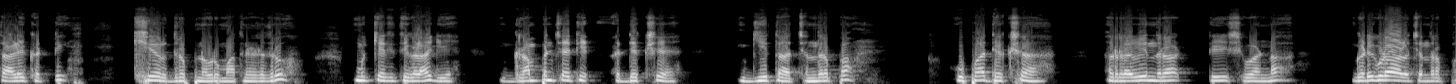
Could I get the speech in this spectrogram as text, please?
ತಾಳಿಕಟ್ಟಿ, ಕೆ ರುದ್ರಪ್ಪನವರು ಮಾತನಾಡಿದರು. ಮುಖ್ಯ ಅತಿಥಿಗಳಾಗಿ ಗ್ರಾಮ ಪಂಚಾಯತಿ ಅಧ್ಯಕ್ಷೆ ಗೀತಾ ಚಂದ್ರಪ್ಪ, ಉಪಾಧ್ಯಕ್ಷ Ravindra T Shivanna Gadigudalu Chandrappa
